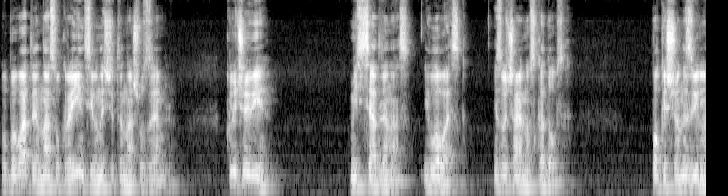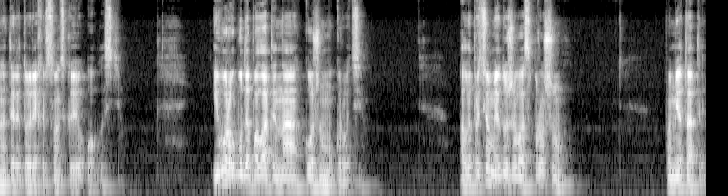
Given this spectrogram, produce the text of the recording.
вбивати нас, українців, нищити нашу землю. Ключові місця для нас Іловайськ і, звичайно, Скадовськ. Поки що не звільнена територія Херсонської області. І ворог буде палати на кожному кроці. Але при цьому я дуже вас прошу пам'ятати,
